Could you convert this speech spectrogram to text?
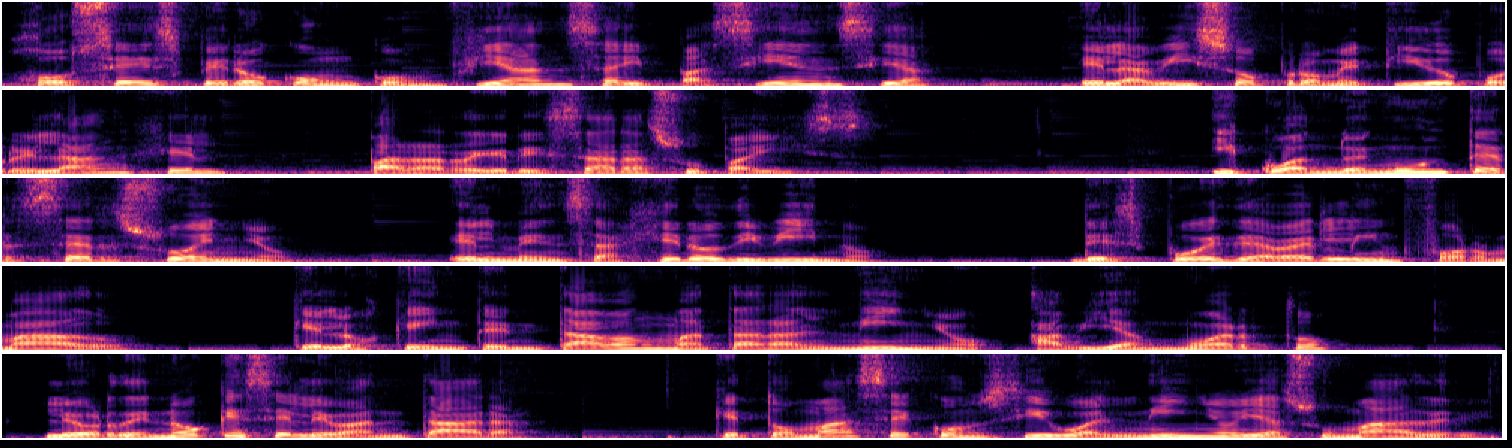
José esperó con confianza y paciencia el aviso prometido por el ángel para regresar a su país. Y cuando en un tercer sueño el mensajero divino, después de haberle informado que los que intentaban matar al niño habían muerto, le ordenó que se levantara, que tomase consigo al niño y a su madre,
